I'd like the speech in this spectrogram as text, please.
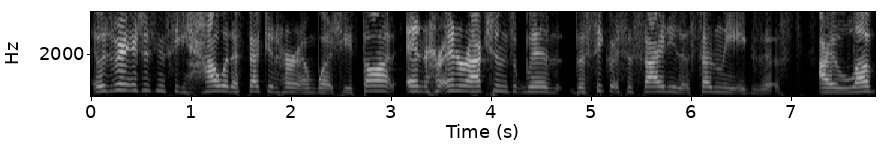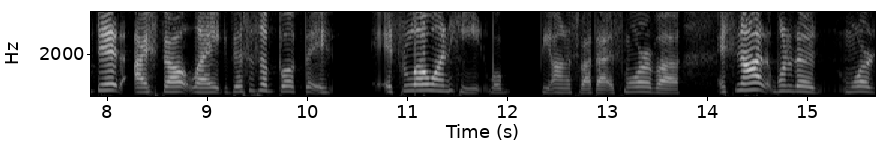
it was very interesting to see how it affected her and what she thought and her interactions with the secret society that suddenly exists. I loved it. I felt like this is a book that it's low on heat. We'll be honest about that. It's more of a, it's not one of the more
